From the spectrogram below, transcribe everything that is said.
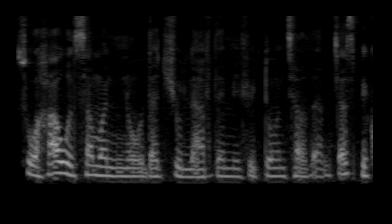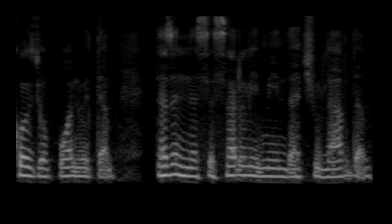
So, how will someone know that you love them if you don't tell them? Just because you're born with them doesn't necessarily mean that you love them.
